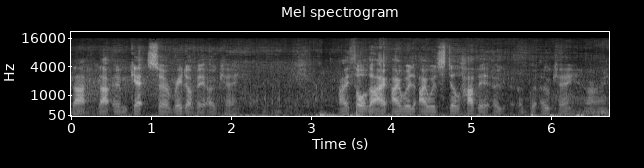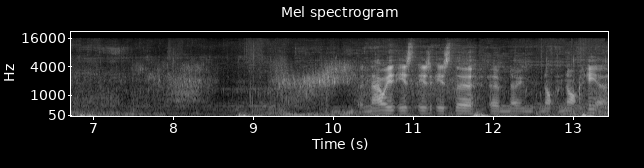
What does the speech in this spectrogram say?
that that um gets uh, rid of it. Okay. I thought that I, I would I would still have it, okay, all right. And now is is is the um, gnome not not here?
